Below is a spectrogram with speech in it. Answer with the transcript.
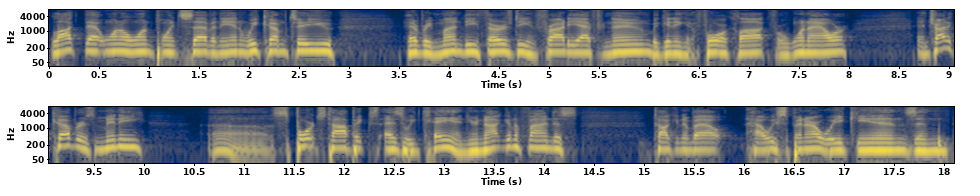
Lock that 101.7 in. We come to you every Monday, Thursday, and Friday afternoon, beginning at four o'clock for one hour, and try to cover as many uh, sports topics as we can. You're not going to find us talking about how we spend our weekends and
